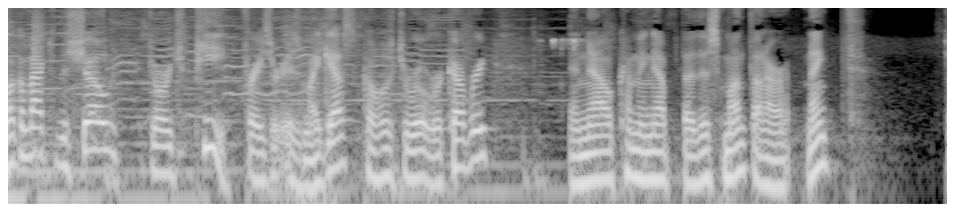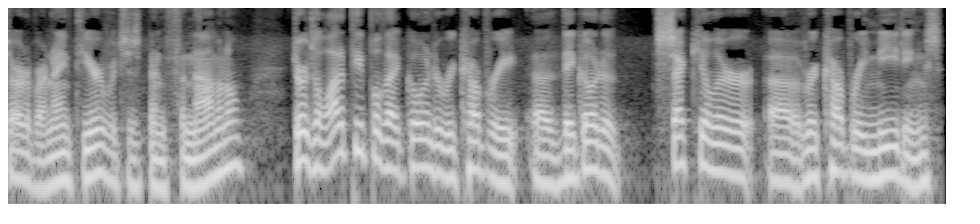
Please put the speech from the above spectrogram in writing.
Welcome back to the show. George P. Fraser is my guest, co-host of Real Recovery, and now coming up uh, this month on our ninth start of our ninth year, which has been phenomenal. George, a lot of people that go into recovery, uh, they go to secular uh, recovery meetings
